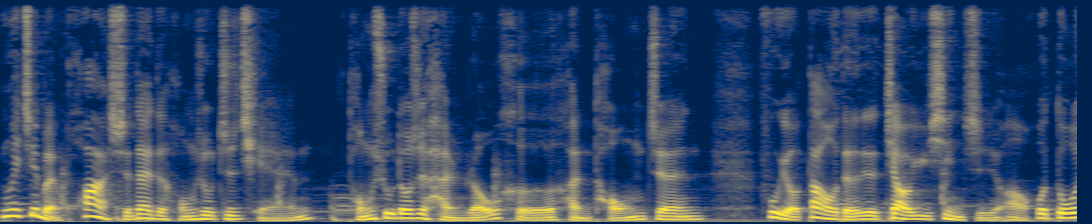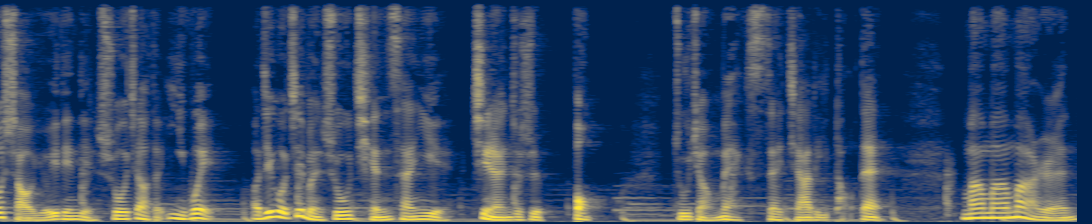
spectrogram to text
因为这本划时代的童书之前，童书都是很柔和、很童真，富有道德的教育性质啊，或多少有一点点说教的意味啊。结果这本书前三页竟然就是嘣，主角 Max 在家里捣蛋，妈妈骂人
